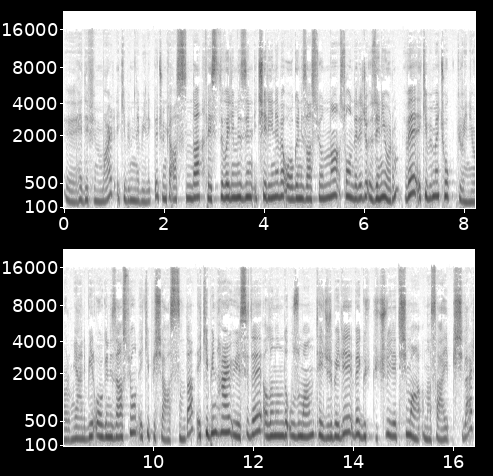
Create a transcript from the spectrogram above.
e, hedefim var ekibimle birlikte. Çünkü aslında festivalimizin içeriğine ve organizasyonuna son derece özeniyorum ve ekibime çok güveniyorum. Yani bir organizasyon ekip işi aslında. Ekibin her üyesi de alanında uzman, tecrübeli ve güç, güçlü iletişim ağına sahip kişiler.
